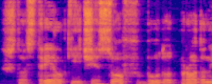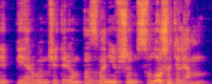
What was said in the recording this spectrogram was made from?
что стрелки часов будут проданы первым четырем позвонившим слушателям.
